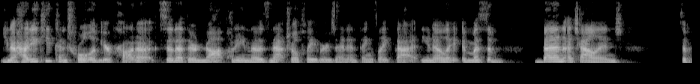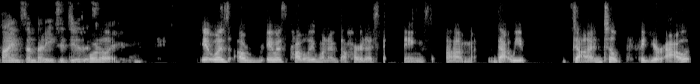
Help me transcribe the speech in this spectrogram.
you know, how do you keep control of your product so that they're not putting those natural flavors in and things like that? You know, like it must have been a challenge to find somebody to do this. Totally. It was a it was probably one of the hardest things um that we've done to figure out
